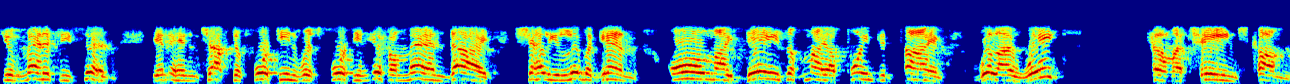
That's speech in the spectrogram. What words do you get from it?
humanity, says in, in chapter 14, verse 14, if a man die, shall he live again? All my days of my appointed time will I wait till my change comes.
